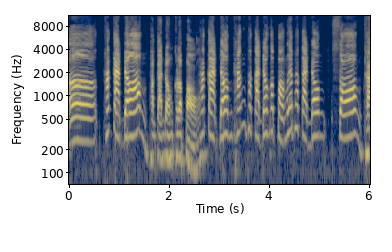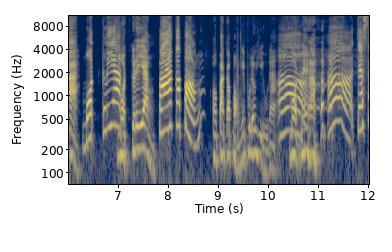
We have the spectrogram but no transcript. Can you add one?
เอ่อผักกาดดองผักกาดดองกระป๋องผักกาดดองทั้งผักกาดดองกระป๋องและผักกาดดองซองค่ะ หมดเกลี้ยง หมดเกลี้ยงปลากระป๋องเอาปลากระป๋องนี่พูดแล้วหิวนะเออหมดไหมคะเออจะสาม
